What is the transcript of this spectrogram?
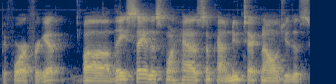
before I forget, uh, they say this one has some kind of new technology that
